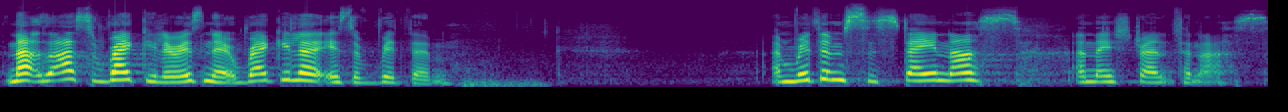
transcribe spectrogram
And that, that's regular, isn't it? Regular is a rhythm. And rhythms sustain us and they strengthen us.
